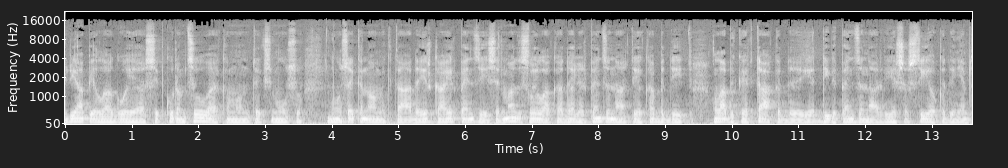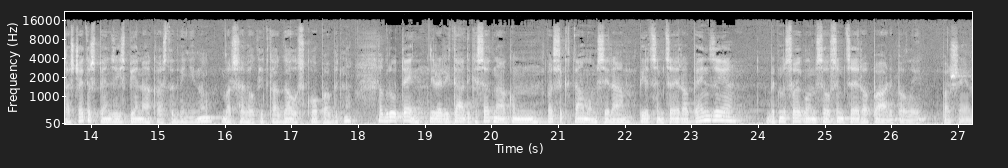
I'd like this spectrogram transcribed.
ir jāpielāgojas jebkuram cilvēkam. Un, teiksim, mūsu, mūsu ekonomika tāda ir, kā ir. Pensijas ir mazas, lielākā daļa ir pensionāri tiek abadīti. Labi, ka ir tā, ka ir divi pensionāri vīrs ar sievu, kad viņiem tās četras pensijas pienākās, tad viņi nu, var savilkt kā galus kopā. Bet, nu, grūti teikt, ir arī tādi, kas atnāk un pasaka, tā mums ir 500 eiro pensija, bet mums vajag, lai mums vēl 100 eiro pāri paliek pašiem.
